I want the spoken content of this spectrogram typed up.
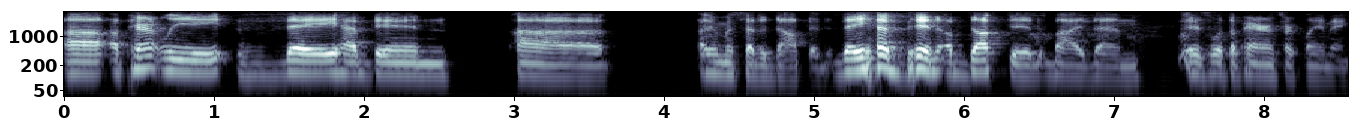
Uh, apparently, they have been, uh, I almost said adopted. They have been abducted by them, is what the parents are claiming.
